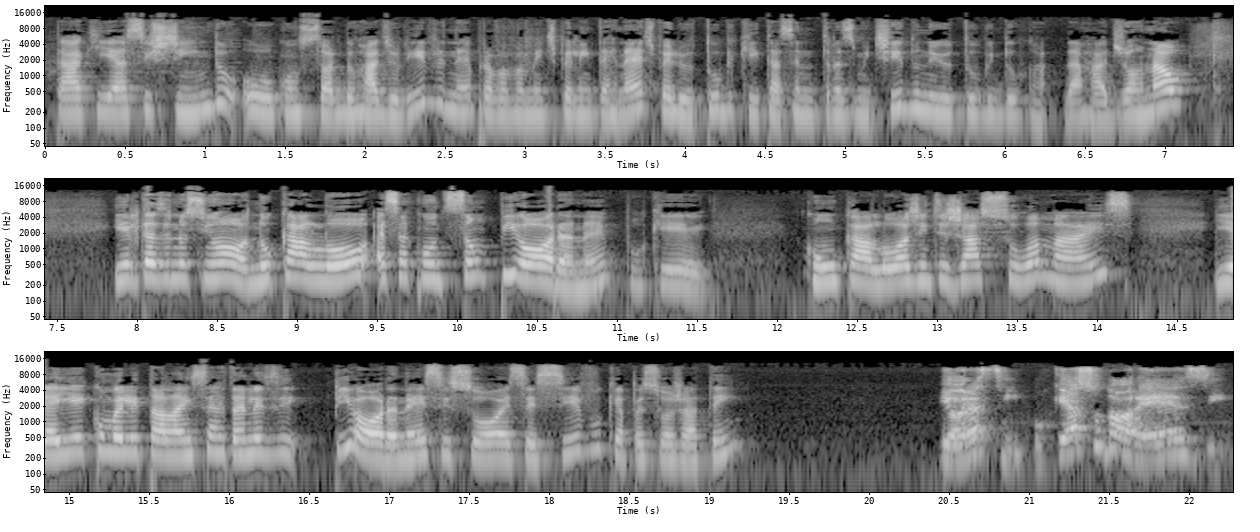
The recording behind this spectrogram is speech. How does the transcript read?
está aqui assistindo o consultório do Rádio Livre, né? Provavelmente pela internet, pelo YouTube, que está sendo transmitido no YouTube do, da Rádio Jornal. E ele está dizendo assim, ó, no calor essa condição piora, né? Porque com o calor a gente já sua mais. E aí, como ele está lá em Sertânia, ele piora, né? Esse suor excessivo que a pessoa já tem? Piora sim, porque a sudorese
